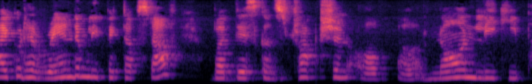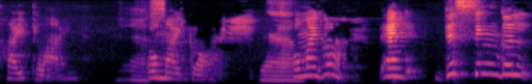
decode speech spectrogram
I could have randomly picked up stuff, but this construction of a non leaky pipeline. Oh yes. Oh my gosh. Yeah. Oh my God. And this single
